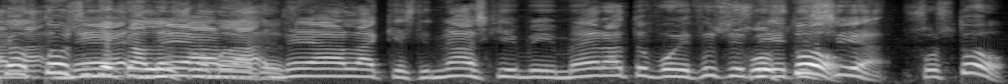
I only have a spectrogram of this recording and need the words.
Και αυτός Αλλά- είχε ναι, καλές ναι, αλλά- ομάδες. Ναι, αλλά και στην άσχημη ημέρα του βοηθούσε η Σωστό. διαιτησία. Σωστό.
